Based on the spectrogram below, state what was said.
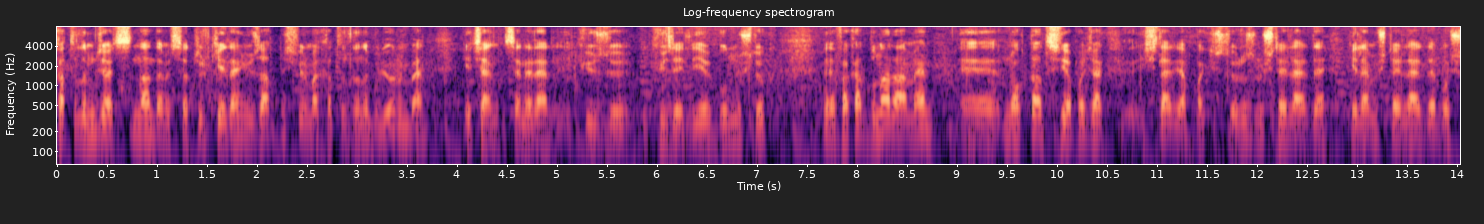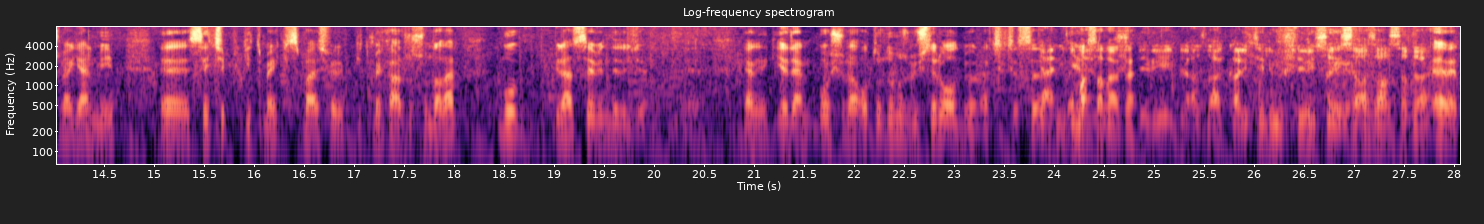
katılımcı açısından da mesela Türkiye'den 160 firma katıldığını biliyorum ben. Geçen seneler 200'ü 250'yi bulmuştuk. E, fakat buna rağmen e, nokta atışı yapacak işler yapmak istiyoruz. Müşteriler de gelen müşteriler de boşuna gelmeyip e, seçip gitmek, sipariş verip gitmek arzusundalar. Bu biraz sevindirici. Yani gelen boşuna oturduğumuz müşteri olmuyor açıkçası Yani gelen masalarda. müşteri biraz daha kaliteli müşteri. Sayısı azalsa da Evet,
